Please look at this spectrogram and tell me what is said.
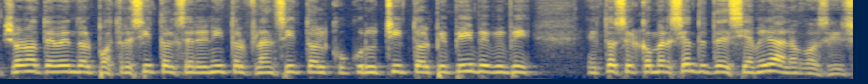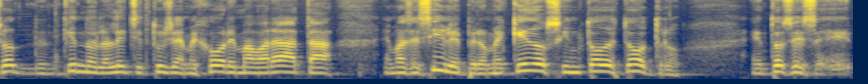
yo no te vendo el postrecito, el serenito, el flancito, el cucuruchito, el pipí, pipí, Entonces el comerciante te decía, mirá, loco, si yo entiendo la leche tuya es mejor, es más barata, es más accesible, pero me quedo sin todo esto otro. Entonces, eh,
